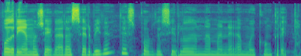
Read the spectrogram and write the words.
podríamos llegar a ser videntes, por decirlo de una manera muy concreta.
